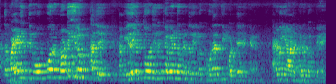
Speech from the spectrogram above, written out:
அந்த பயணத்தின் ஒவ்வொரு நொடியிலும் அது நம் இதயத்தோடு இருக்க வேண்டும் என்பதை நமக்கு உணர்த்தி கொண்டே இருக்கிறது. அருமையான பெருமக்களை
